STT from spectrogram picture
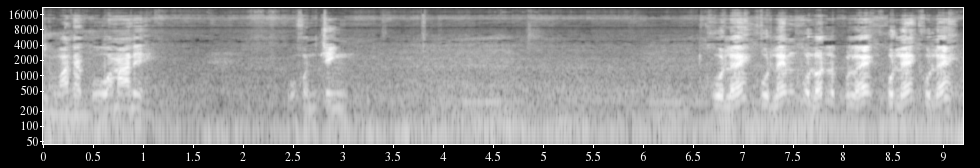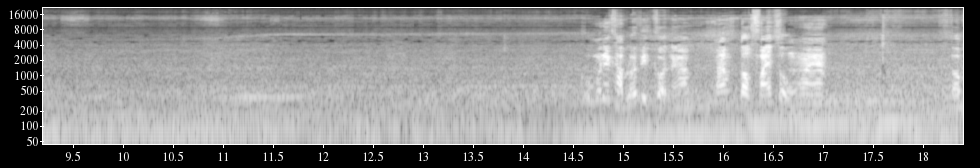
จะวัดถ้ากูามาดิ กูคนจริง ขูดเลย ขูดเลย มึงขูดรถกูเลย ขูดเลย ขูดเลยกูไม่ได้ขับรถผิดกฎนะครับตบไฟสูงทำไมอะตบ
